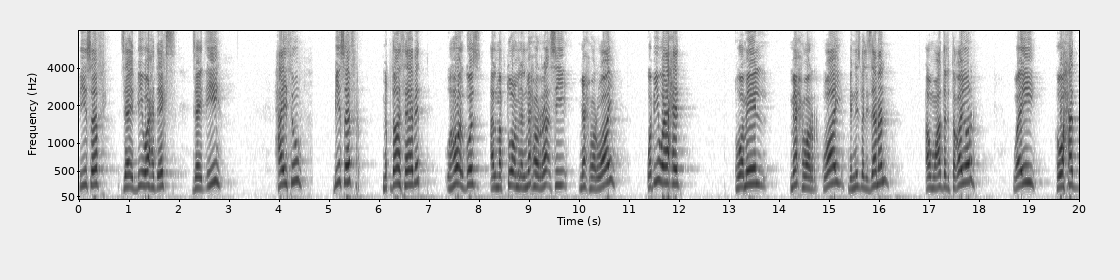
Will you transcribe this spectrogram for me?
b صفر زائد b واحد x زائد e حيث b صفر مقدار ثابت وهو الجزء المقطوع من المحور الرأسي محور y و b واحد هو ميل محور y بالنسبة للزمن أو معدل التغير و e هو حد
